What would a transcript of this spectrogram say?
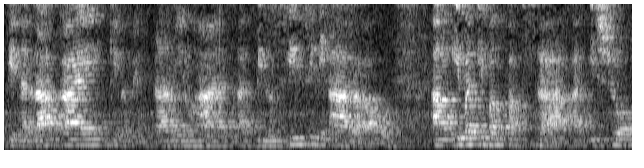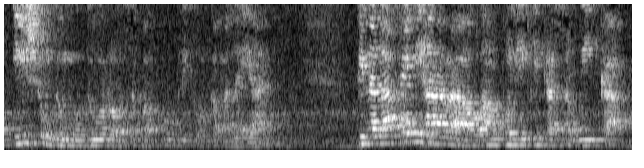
tinalakay, kinomentaryohan at binusisi ni Araw ang iba't ibang paksa at isyo, isyong dumuduro sa pampublikong kamalayan. Tinalakay ni Araw ang politika sa wika.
